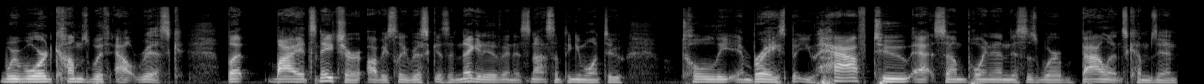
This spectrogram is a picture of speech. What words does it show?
reward comes without risk. But by its nature, obviously risk is a negative and it's not something you want to totally embrace, but you have to at some point and this is where balance comes in.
